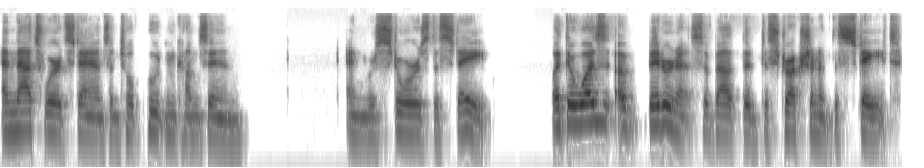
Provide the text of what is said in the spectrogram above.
and that's where it stands until Putin comes in and restores the state. But there was a bitterness about the destruction of the state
